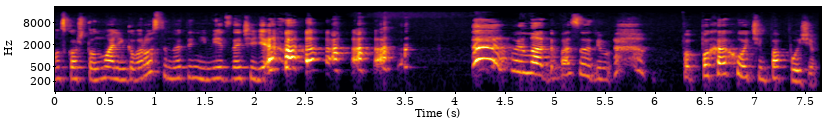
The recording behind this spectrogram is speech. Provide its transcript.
он сказал, что он маленького роста, но это не имеет значения. Ой, ладно, посмотрим похохочем попозже.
